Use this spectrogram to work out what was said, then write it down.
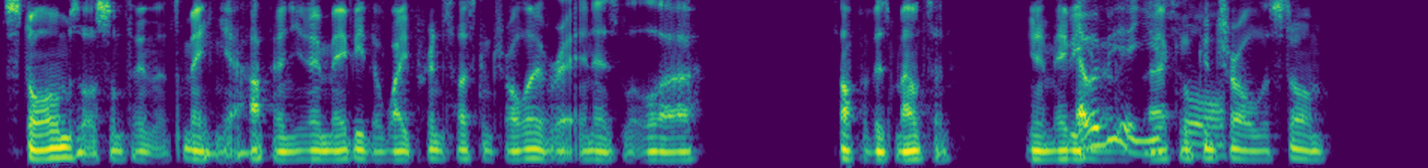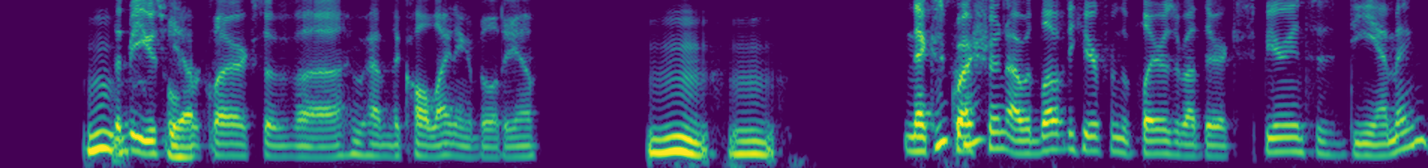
storms or something that's making it happen, you know, maybe the White Prince has control over it in his little uh, top of his mountain. You know, maybe That would be a useful- can control the storm. Mm, That'd be useful Yep. for clerics of uh, who have the call lightning ability. Yeah. mm, mm. Next Okay. question. I would love to hear from the players about their experiences DMing.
